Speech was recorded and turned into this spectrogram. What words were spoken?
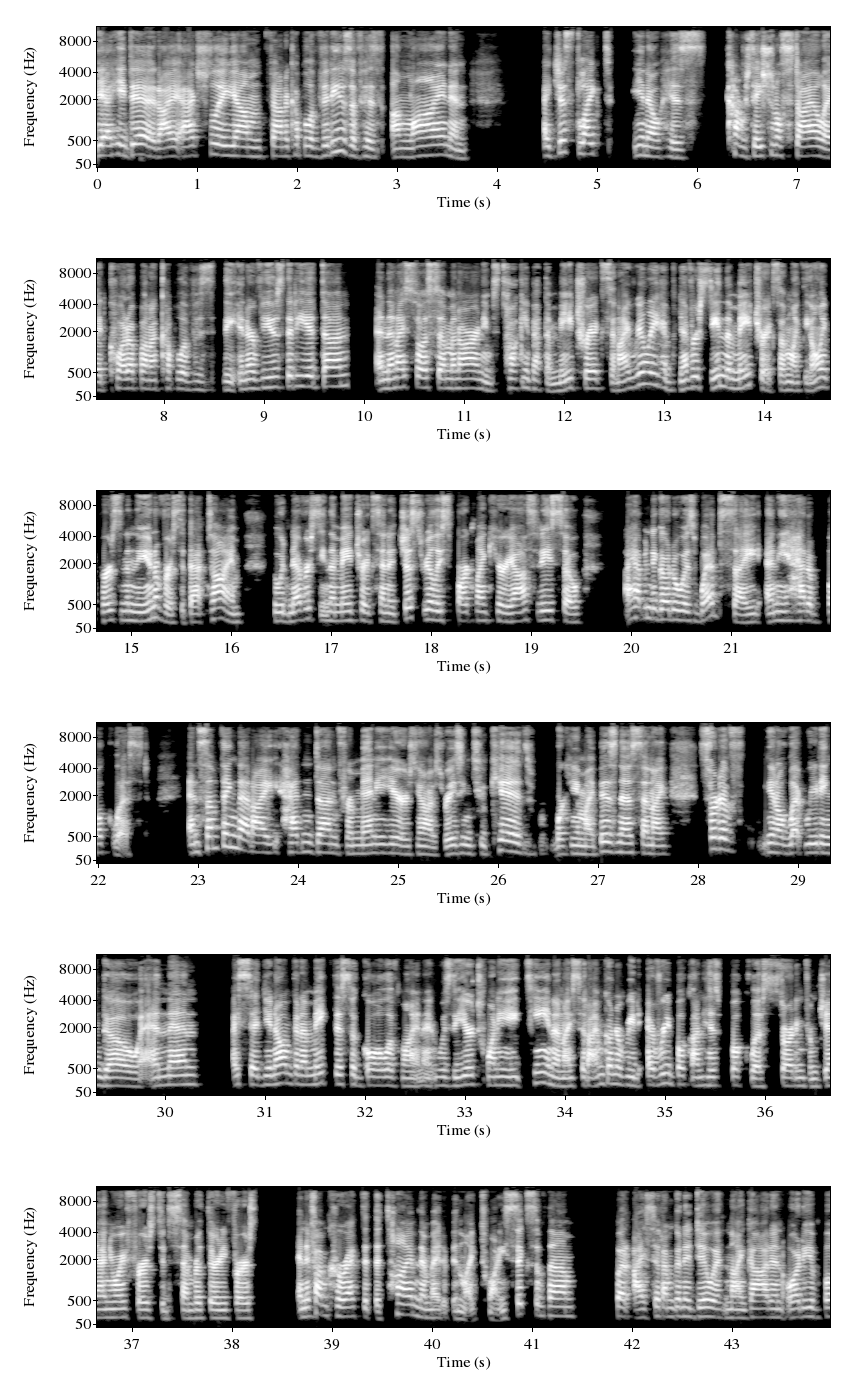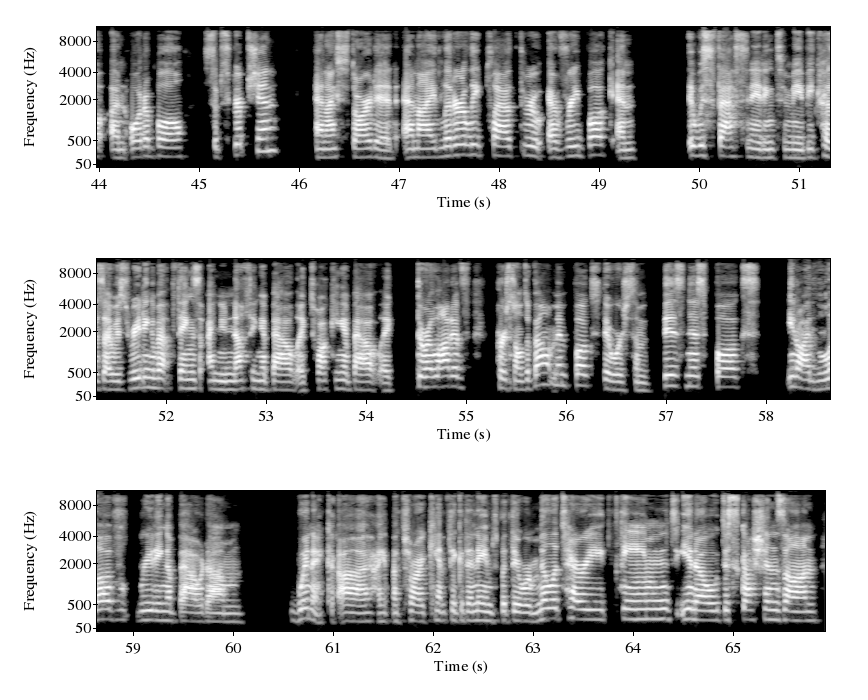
Yeah, he did. I actually um, found a couple of videos of his online, and I just liked, you know, his conversational style. I had caught up on a couple of his, the interviews that he had done. And then I saw a seminar and he was talking about the Matrix. And I really have never seen the Matrix. I'm like the only person in the universe at that time who had never seen the Matrix. And it just really sparked my curiosity. So I happened to go to his website and he had a book list and something that I hadn't done for many years. You know, I was raising two kids, working in my business, and I sort of, you know, let reading go. And then I said, you know, I'm going to make this a goal of mine. It was the year 2018. And I said, I'm going to read every book on his book list starting from January 1st to December 31st. And if I'm correct at the time, there might have been like 26 of them. But I said, I'm going to do it. And I got an audible, an audible subscription and I started and I literally plowed through every book and it was fascinating to me because I was reading about things I knew nothing about, like talking about like there were a lot of personal development books. There were some business books. You know, I love reading about um, Winnick. Uh, I, I'm sorry, I can't think of the names, but there were military themed, you know, discussions on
